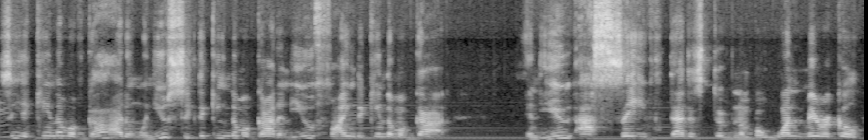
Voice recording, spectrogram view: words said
See the kingdom of god and when you seek the kingdom of god and you find the kingdom of god and you are saved that is the number one miracle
